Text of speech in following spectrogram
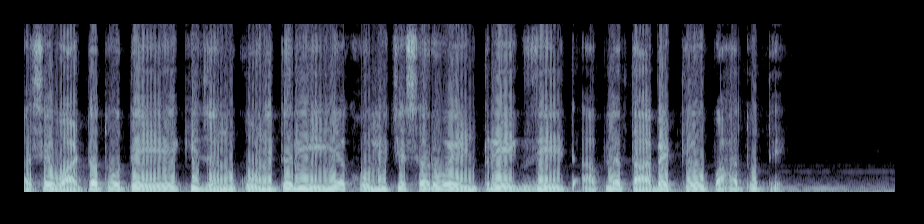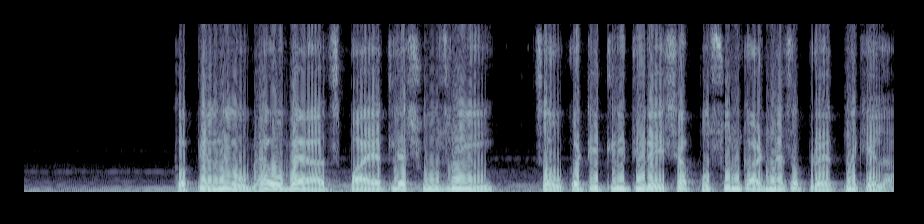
असे वाटत होते की जणू कोणीतरी या खोलीचे सर्व एंट्री एक्झिट आपल्या ताब्यात ठेवू पाहत होते. कपिलने उभ्या उभ्याच पायातल्या शूजनी चौकटीतली ती रेषा पुसून काढण्याचा प्रयत्न केला.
